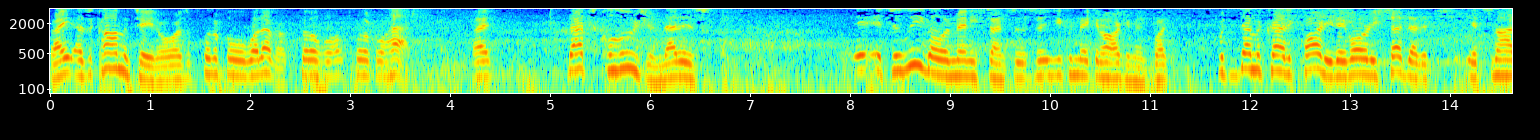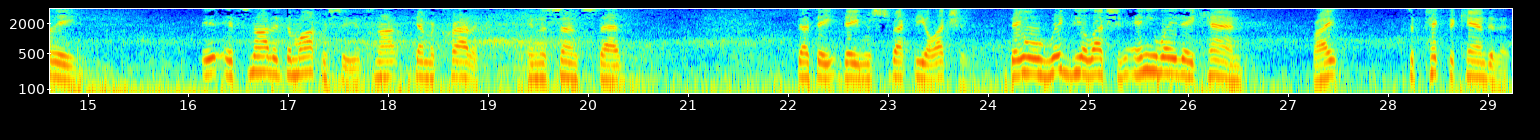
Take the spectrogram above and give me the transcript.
right, as a commentator or as a political whatever, political, political hack, right? That's collusion. That is, it's illegal in many senses. Uh, you can make an argument, but with the Democratic Party, they've already said that it's it's not a it's not a democracy. It's not democratic in the sense that that they, they respect the election. They will rig the election any way they can, right, to pick the candidate.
